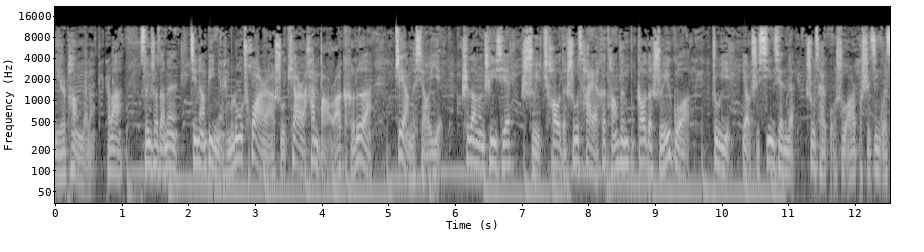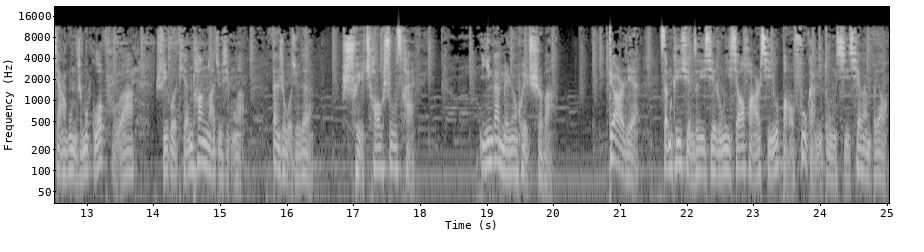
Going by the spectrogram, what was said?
你是胖子了，是吧？所以说咱们尽量避免什么撸串啊、薯片啊、汉堡啊、可乐啊这样的宵夜，适当的吃一些水焯的蔬菜啊和糖分不高的水果，注意要吃新鲜的蔬菜果蔬，而不是经过加工的什么果脯啊、水果甜汤啊就行了。但是我觉得。水焯蔬菜，应该没人会吃吧？第二点，咱们可以选择一些容易消化而且有饱腹感的东西，千万不要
